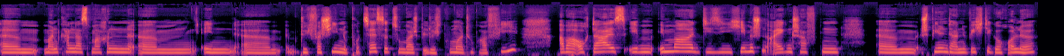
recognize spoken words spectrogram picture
Ähm, man kann das machen ähm, in, ähm, durch verschiedene Prozesse, zum Beispiel durch Chromatographie. Aber auch da ist eben immer diese chemischen Eigenschaften ähm, spielen da eine wichtige Rolle.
